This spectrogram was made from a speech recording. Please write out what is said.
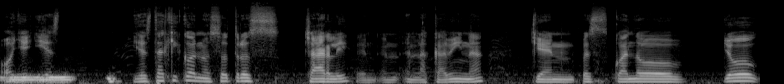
Oye, y, y está aquí con nosotros Charlie en, en, la cabina, quien pues cuando yo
